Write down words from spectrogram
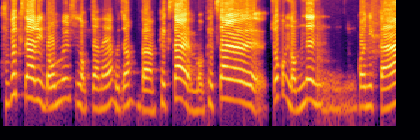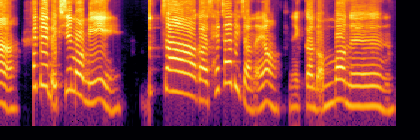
900살이 넘을 순 없잖아요. 그죠? 그러니까 100살, 뭐 100살 조금 넘는 거니까 최대 맥시멈이 숫자가 세 자리잖아요. 그러니까 넘버는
